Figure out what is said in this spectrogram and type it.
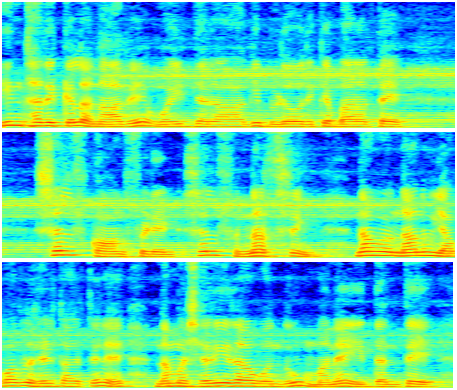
ಇಂಥದಕ್ಕೆಲ್ಲ ನಾವೇ ವೈದ್ಯರಾಗಿ ಬಿಡೋದಕ್ಕೆ ಬರುತ್ತೆ. ಸೆಲ್ಫ್ ಕಾನ್ಫಿಡೆಂಟ್ ಸೆಲ್ಫ್ ನರ್ಸಿಂಗ್ ನಾವು, ನಾನು ಯಾವಾಗಲೂ ಹೇಳ್ತಾ ಇರ್ತೇನೆ, ನಮ್ಮ ಶರೀರ ಒಂದು ಮನೆ ಇದ್ದಂತೆ.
